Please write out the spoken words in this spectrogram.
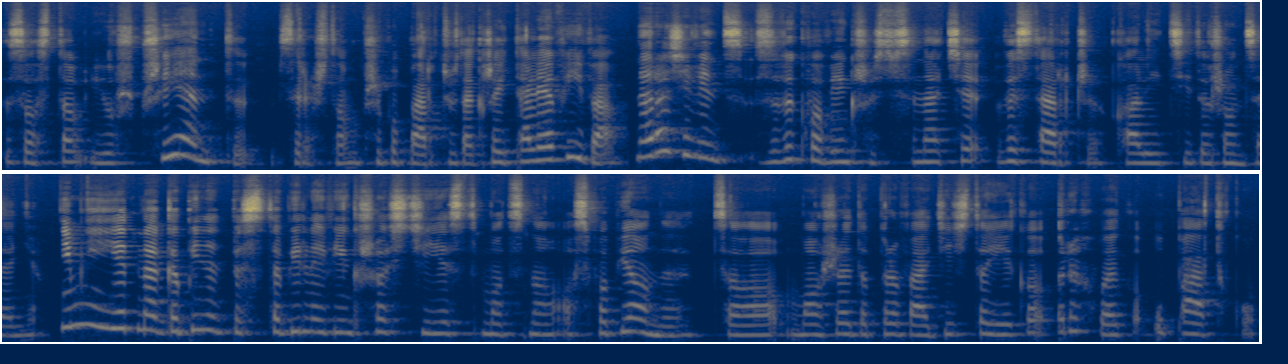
został już przyjęty, zresztą przy poparciu także Italia Viva. Na razie więc zwykła większość w Senacie wystarczy koalicji do rządzenia. Niemniej jednak gabinet bez stabilnej większości jest mocno osłabiony, co może doprowadzić do jego rychłego upadku.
